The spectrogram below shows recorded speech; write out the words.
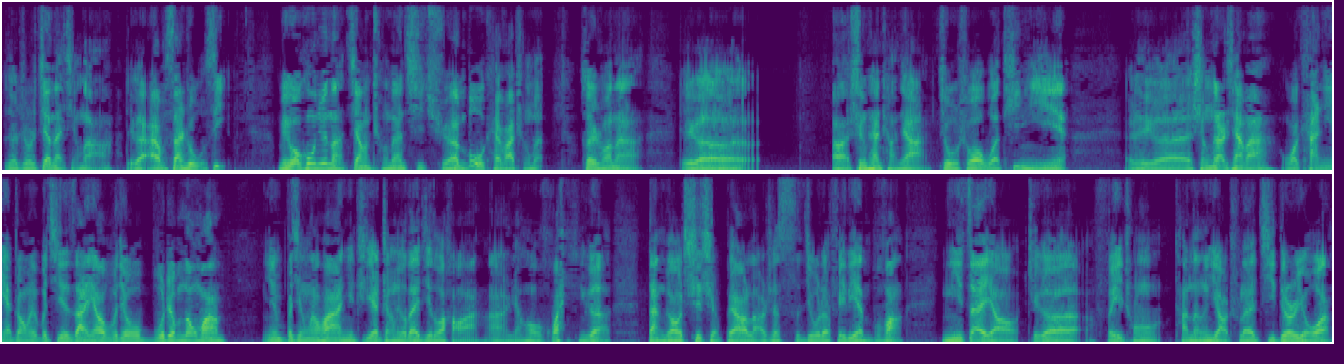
呃，就是舰载型的啊，这个 F 三十五 C。美国空军呢将承担其全部开发成本。所以说呢，这个啊，生产厂家就说我替你这个省点钱吧，我看你也装备不起，咱要不就不这么弄嘛。你不行的话，你直接整六代机多好啊啊！然后换一个蛋糕吃吃，不要老是死揪着肥电不放。你再咬这个肥虫，它能咬出来几滴油啊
